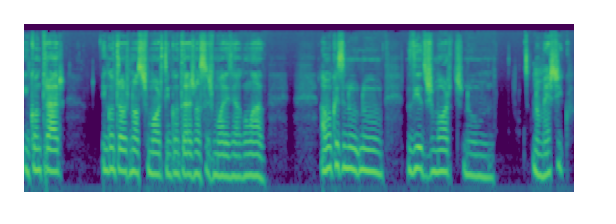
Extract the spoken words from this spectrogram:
encontrar, encontrar os nossos mortos, encontrar as nossas memórias em algum lado. Há uma coisa no, no, no Dia dos Mortos, no, no México,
